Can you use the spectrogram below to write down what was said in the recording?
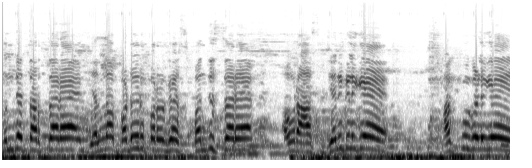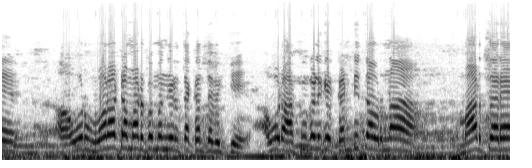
ಮುಂದೆ ತರ್ತಾರೆ, ಎಲ್ಲ ಬಡವರ ಪರವಾಗಿ ಸ್ಪಂದಿಸ್ತಾರೆ. ಅವರು ಆ ಜನಗಳಿಗೆ ಹಕ್ಕುಗಳಿಗೆ, ಅವರು ಹೋರಾಟ ಮಾಡ್ಕೊಂಡು ಬಂದಿರತಕ್ಕಂಥ ವ್ಯಕ್ತಿ. ಅವರ ಹಕ್ಕುಗಳಿಗೆ ಖಂಡಿತ ಅವ್ರನ್ನ ಮಾಡ್ತಾರೆ.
